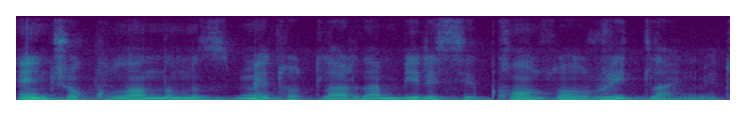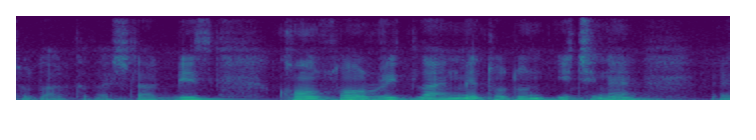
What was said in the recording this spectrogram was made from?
en çok kullandığımız metotlardan birisi console readline metodu arkadaşlar. Biz console readline metodun içine e,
